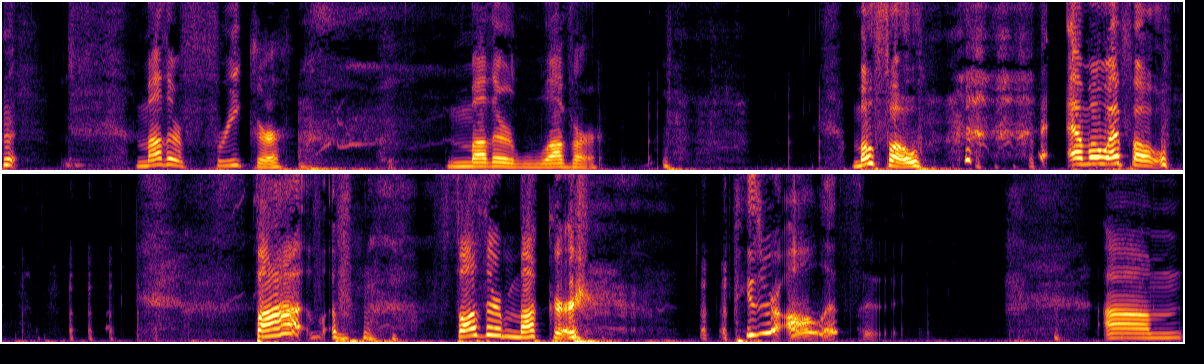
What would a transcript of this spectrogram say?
Mother freaker. Mother lover. Mofo. M O F O. Fa- Father mucker. These are all listed. Um,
